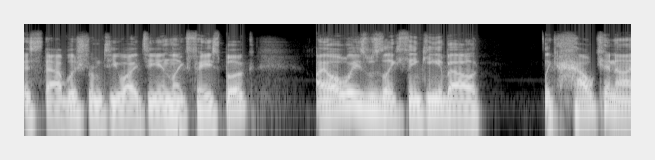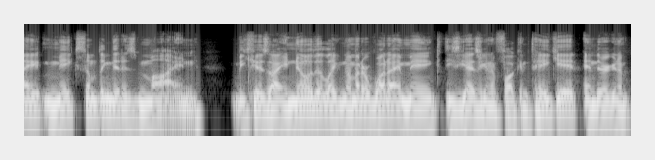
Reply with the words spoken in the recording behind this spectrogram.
established from TYT and like Facebook. I always was like thinking about like how can I make something that is mine because I know that like no matter what I make, these guys are gonna fucking take it and they're gonna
